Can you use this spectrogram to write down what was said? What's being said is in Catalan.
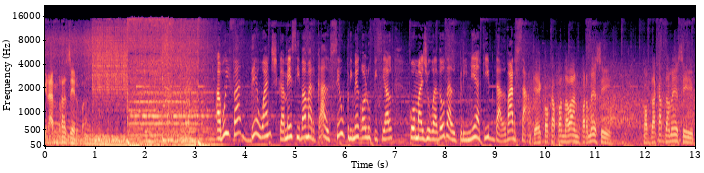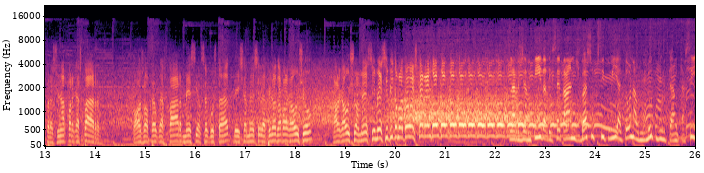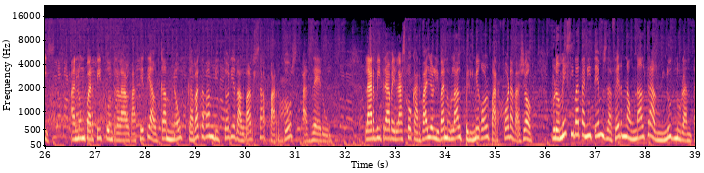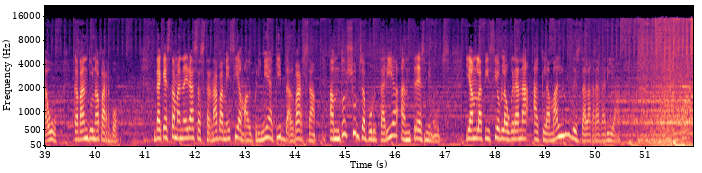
Gran Reserva. Avui fa 10 anys que Messi va marcar el seu primer gol oficial com a jugador del primer equip del Barça. Deco cap endavant per Messi. Cop de cap de Messi, pressionat per Gaspar. Posa el peu Gaspar, Messi al seu costat, deixa Messi la pilota pel Gaucho. El Gaucho a Messi, Messi pica amb la peu esquerra i gol, gol, gol, gol, gol, gol. L'argentí de 17 anys va substituir a Ton al minut 86 en un partit contra l'Albacete al Camp Nou que va acabar amb victòria del Barça per 2 a 0. L'àrbitre Velasco Carballo li va anul·lar el primer gol per fora de joc, però Messi va tenir temps de fer-ne un altre al minut 91, que van donar per bo. D'aquesta manera s'estrenava Messi amb el primer equip del Barça, amb dos xuts a porteria en 3 minuts, i amb l'afició blaugrana aclamant-lo des de la graderia.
